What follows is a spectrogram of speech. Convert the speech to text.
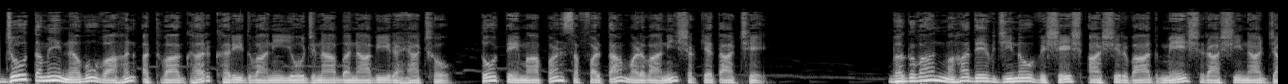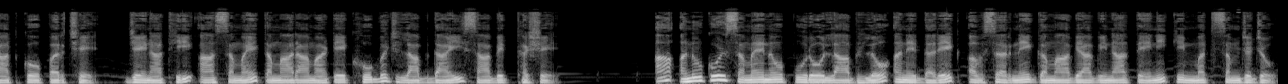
જો તમે નવું વાહન અથવા ઘર ખરીદવાની યોજના બનાવી રહ્યા છો, તો તેમાં પણ સફળતા મળવાની શક્યતા છે. ભગવાન મહાદેવજીનો વિશેષ આશીર્વાદ મેષ રાશિના જાતકો પર છે, જેનાથી આ સમય તમારા માટે ખૂબ જ લાભદાયી સાબિત થશે. આ અનુકૂળ સમયનો પૂરો લાભ લો અને દરેક અવસરને ગમાવ્યા વિના તેની કિંમત સમજજો.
